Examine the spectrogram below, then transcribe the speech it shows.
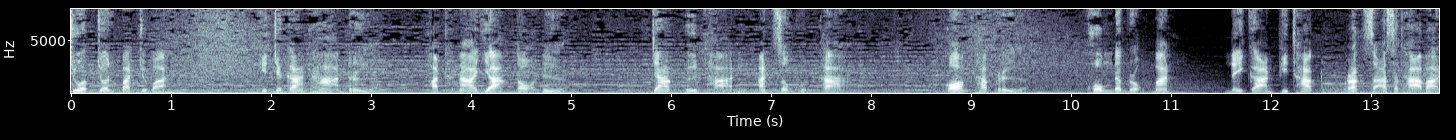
จวบจนปัจจุบัน กิจการทหารเรือ พัฒนาอย่างต่อเนื่อง จากพื้นฐานอันทรงคุณค่ากองทัพเรือ คงดำรงมั่น ในการพิทักษ์รักษาสถาบัน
